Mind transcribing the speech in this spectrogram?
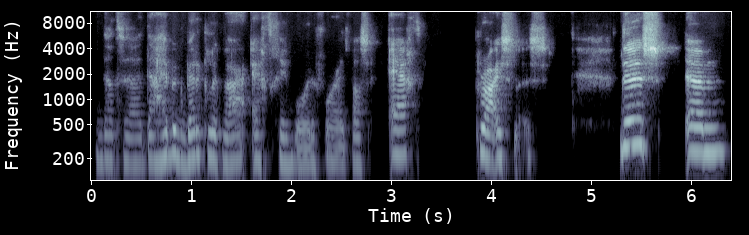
Dat, uh, daar heb ik werkelijk waar echt geen woorden voor. Het was echt priceless. Dus um,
